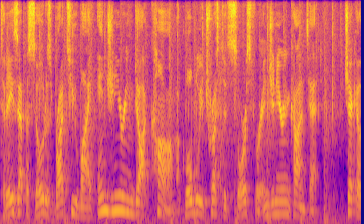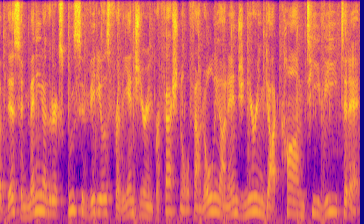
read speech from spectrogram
Today's episode is brought to you by Engineering.com, a globally trusted source for engineering content. Check out this and many other exclusive videos for the engineering professional found only on Engineering.com TV today.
